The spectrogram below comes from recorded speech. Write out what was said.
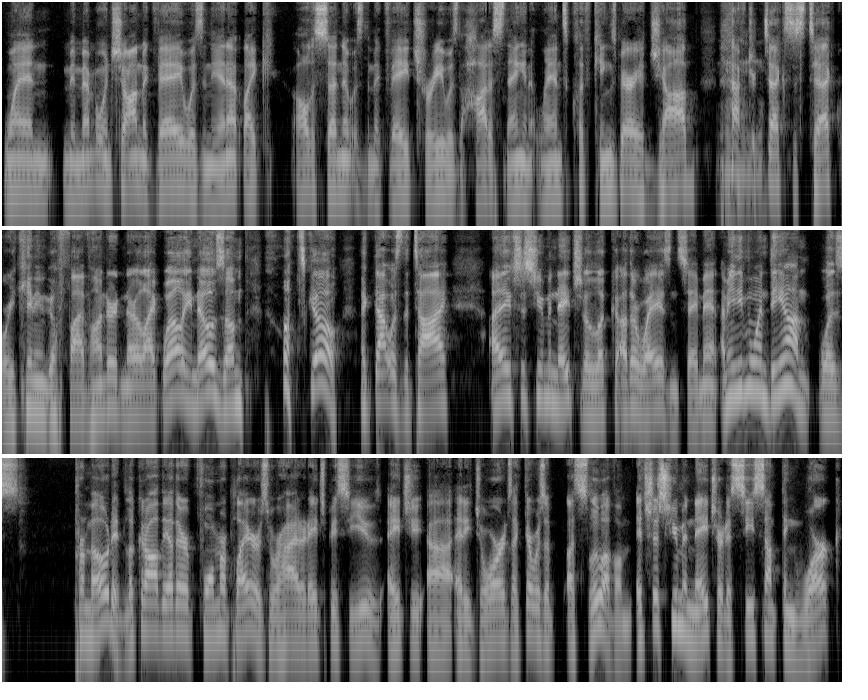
When remember when Sean McVay was in the NFL, like all of a sudden it was the McVay tree was the hottest thing, and it lands Cliff Kingsbury a job mm-hmm. after Texas Tech where he can't even go 500, and they're like, "Well, he knows them, let's go." Like that was the tie. I think it's just human nature to look other ways and say, "Man." I mean, even when Deion was promoted, look at all the other former players who were hired at HBCUs, H, uh, Eddie George. Like there was a, a slew of them. It's just human nature to see something work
